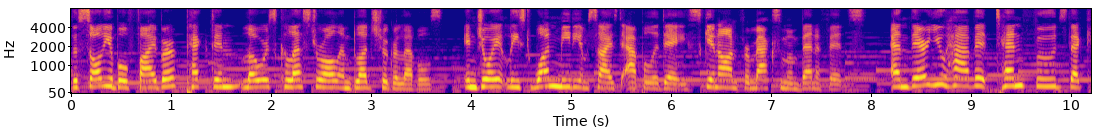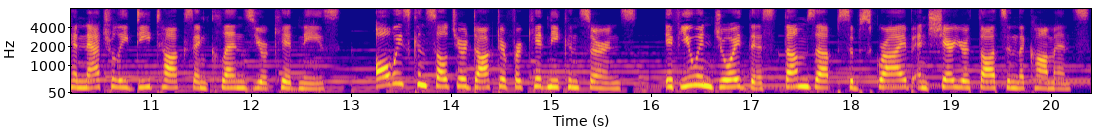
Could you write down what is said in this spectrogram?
The soluble fiber, pectin, lowers cholesterol and blood sugar levels. Enjoy at least one medium-sized apple a day, skin on for maximum benefits. And there you have it, 10 foods that can naturally detox and cleanse your kidneys. Always consult your doctor for kidney concerns. If you enjoyed this, thumbs up, subscribe, and share your thoughts in the comments.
